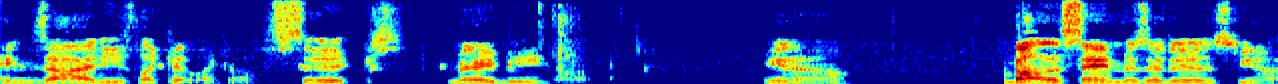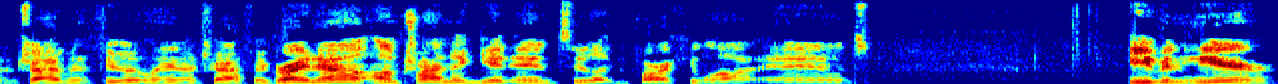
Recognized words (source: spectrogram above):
anxiety is like at like a six, maybe. You know, about the same as it is, you know, driving through Atlanta traffic. Right now, I'm trying to get into like the parking lot, and even here,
